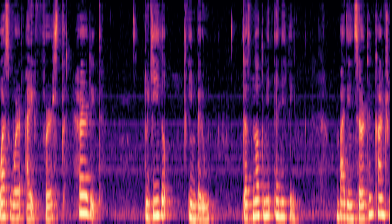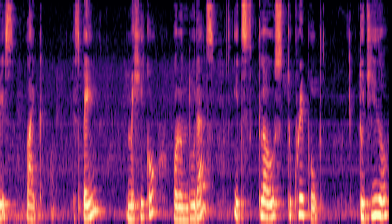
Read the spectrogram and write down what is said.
was where I first heard it. Tullido in Peru does not mean anything, but in certain countries like Spain, Mexico, or Honduras, it's close to crippled. Tullido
